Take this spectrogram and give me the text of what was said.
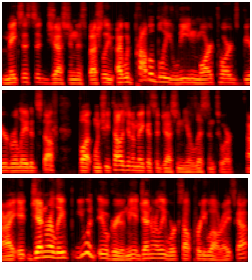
makes a suggestion, especially, I would probably lean more towards beard related stuff. But when she tells you to make a suggestion, you listen to her. All right. It generally, you would you agree with me. It generally works out pretty well, right, Scott?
